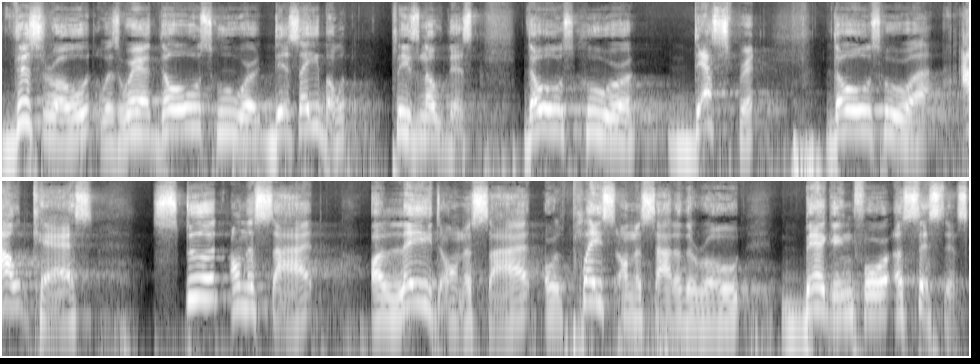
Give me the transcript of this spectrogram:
This road was where those who were disabled, please note this, those who were desperate, those who were outcasts, stood on the side or laid on the side or placed on the side of the road begging for assistance.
